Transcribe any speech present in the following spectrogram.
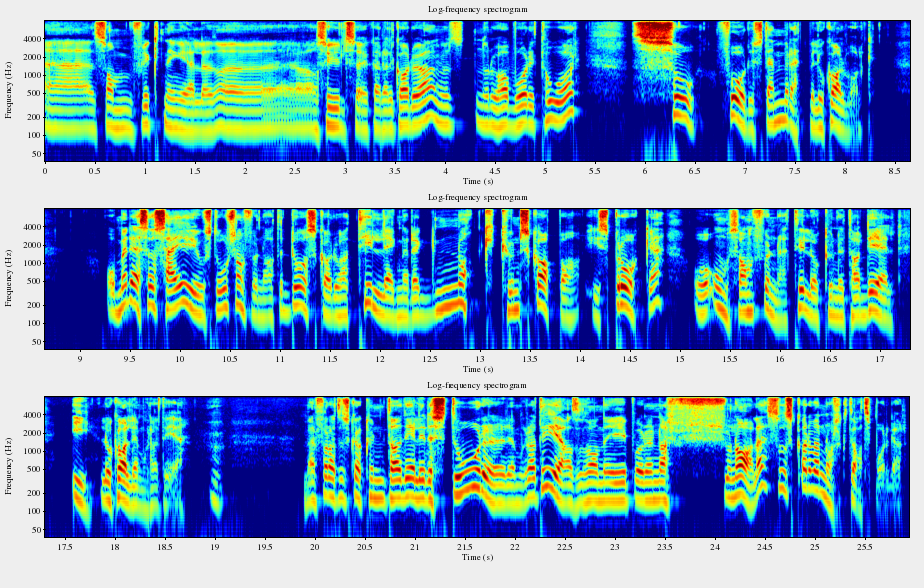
eh, som flyktning eller eh, asylsøker eller hva du er, når du har vært i to år, så får du stemmerett ved lokalvalg. Og med det så sier jo storsamfunnet at da skal du ha tilegna deg nok kunnskaper i språket og om samfunnet til å kunne ta del i lokaldemokratiet. Mm. Men for at du skal kunne ta del i det store demokratiet, altså sånn i, på det nasjonale, så skal du være norsk statsborger.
